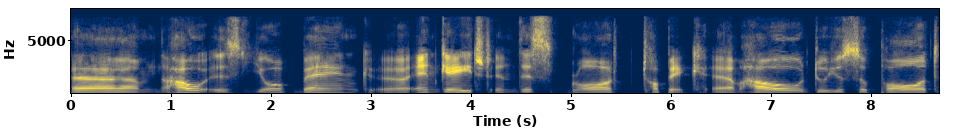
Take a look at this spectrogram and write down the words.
Um, how is your bank uh, engaged in this broad topic. Um, how do you support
